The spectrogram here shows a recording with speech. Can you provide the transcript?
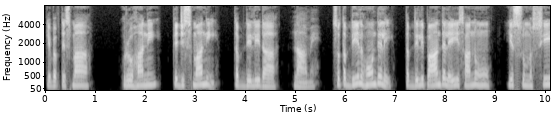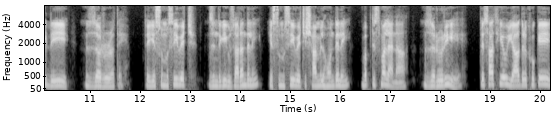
ਕਿ ਬਪਤਿਸਮਾ ਰੂਹਾਨੀ ਤੇ ਜਿਸਮਾਨੀ ਤਬਦੀਲੀ ਦਾ ਨਾਮ ਹੈ। ਸੋ ਤਬਦੀਲ ਹੋਣ ਦੇ ਲਈ, ਤਬਦੀਲੀ ਪਾਣ ਦੇ ਲਈ ਸਾਨੂੰ ਯਿਸੂ ਮਸੀਹ ਦੀ ਜ਼ਰੂਰਤ ਹੈ। ਤੇ ਯਿਸੂ ਮਸੀਹ ਵਿੱਚ ਜ਼ਿੰਦਗੀ گزارਣ ਦੇ ਲਈ, ਯਿਸੂ ਮਸੀਹ ਵਿੱਚ ਸ਼ਾਮਿਲ ਹੋਣ ਦੇ ਲਈ ਬਪਤਿਸਮਾ ਲੈਣਾ ਜ਼ਰੂਰੀ ਹੈ। ਤੇ ਸਾਥੀਓ, ਯਾਦ ਰੱਖੋ ਕਿ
